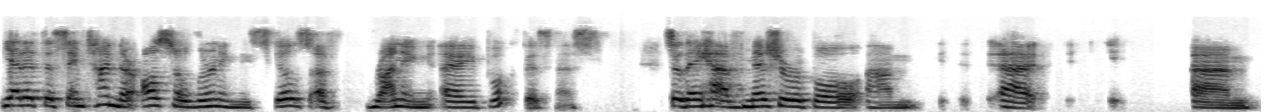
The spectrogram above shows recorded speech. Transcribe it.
yet at the same time they're also learning these skills of running a book business so they have measurable um, uh, um,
